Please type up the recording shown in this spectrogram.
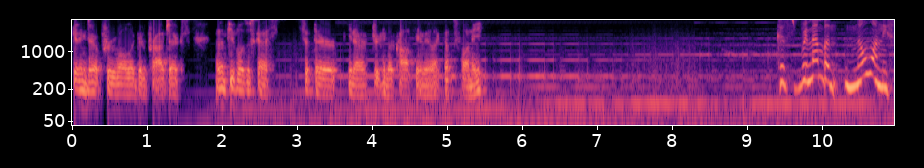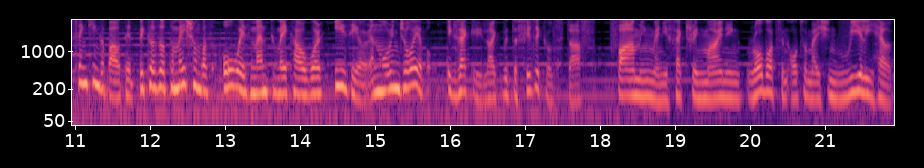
getting to approve all the good projects. And then people just kind of sit there, you know, drinking their coffee and be like, that's funny. Because remember, no one is thinking about it because automation was always meant to make our work easier and more enjoyable. Exactly. Like with the physical stuff, farming, manufacturing, mining, robots and automation really help,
